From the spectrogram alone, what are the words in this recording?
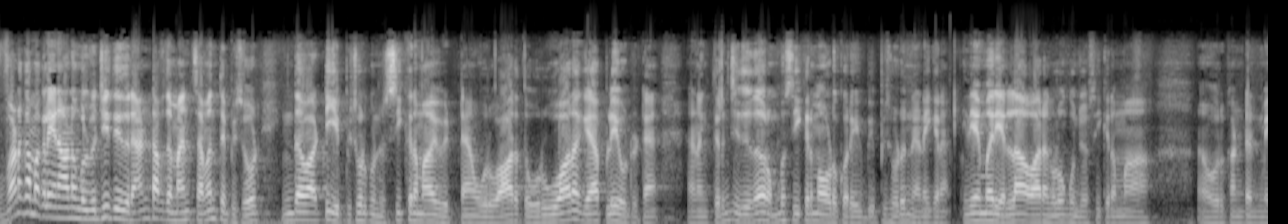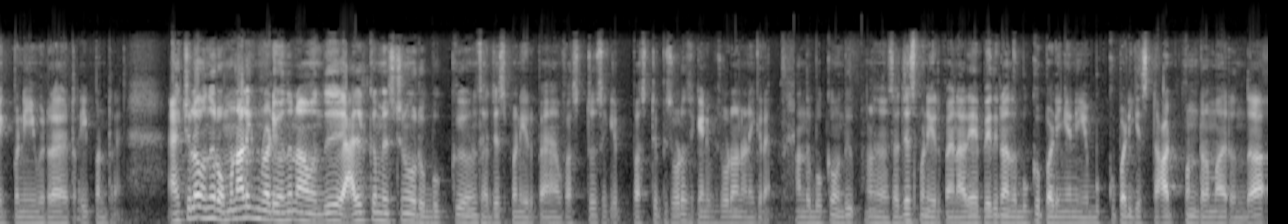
வணக்க மக்களை நான் உங்கள் விஜித் இது rant of the man seventh episode இந்த வாட்டி எபிசோட் கொஞ்சம் சீக்கிரமாகவே விட்டேன். ஒரு வாரத்தை ஒரு வாரம் கேப்லேயே விட்டுட்டேன். எனக்கு தெரிஞ்சு இதுதான் ரொம்ப சீக்கிரமாக விடக்கூடிய எபிசோடுன்னு நினைக்கிறேன். இதே மாதிரி எல்லா வாரங்களும் கொஞ்சம் சீக்கிரமாக ஒரு கண்டென்ட் மேக் பண்ணி விட ட்ரை பண்ணுறேன் ஆக்சுவலாக வந்து ரொம்ப நாளைக்கு முன்னாடி வந்து நான் வந்து ஆல்கமிஸ்ட்னு ஒரு புக்கு வந்து சஜஸ்ட் பண்ணியிருப்பேன். First second first episode second episode நினைக்கிறேன். அந்த புக்கை வந்து சஜஸ்ட் பண்ணியிருப்பேன். நிறைய பேருக்கு அந்த புக்கு படிங்க நீங்கள் புக்கு படிக்க ஸ்டார்ட் பண்ணுற மாதிரி இருந்தால்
